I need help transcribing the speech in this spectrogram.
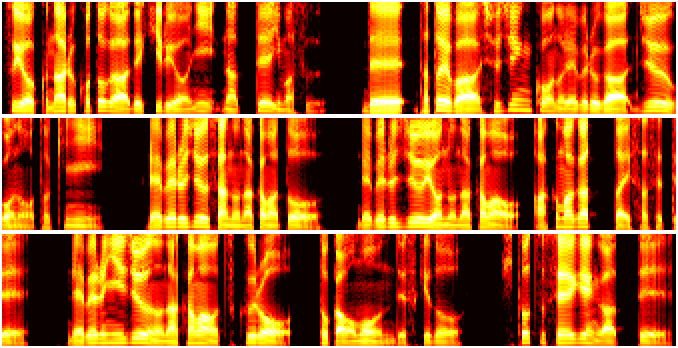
強くなることができるようになっています。で、例えば主人公のレベルが15の時にレベル13の仲間とレベル14の仲間を悪魔合体させてレベル20の仲間を作ろうとか思うんですけど一つ制限があって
